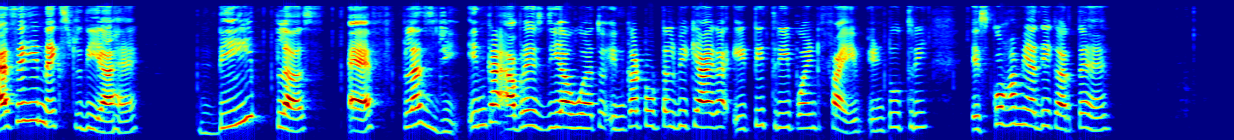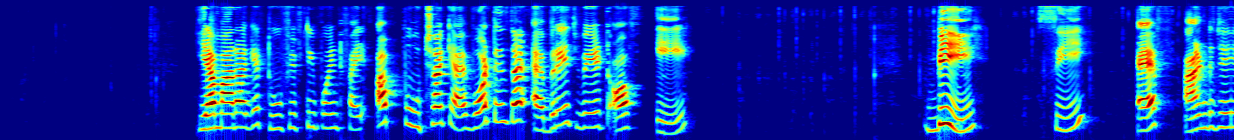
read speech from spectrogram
ऐसे ही नेक्स्ट दिया है। D plus F plus G इनका एवरेज दिया हुआ है तो इनका टोटल भी क्या आएगा? 83.5 three point five into three इसको हम यदि करते हैं, ये हमारा आ गया 250.5 अब पूछा क्या है? What is the average weight of A B C F and J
